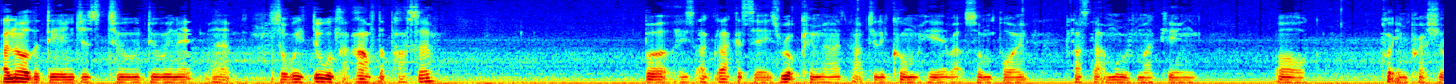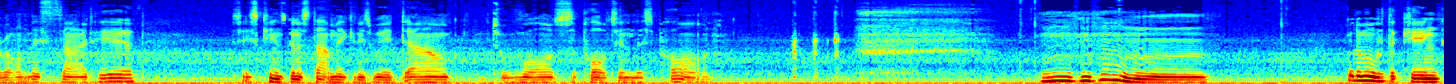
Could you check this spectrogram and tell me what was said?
I know the dangers to doing it. Uh, so we do have the passer, but his, like I say, his rook can actually come here at some point if I start moving my king or putting pressure on this side here. So his king's going to start making his way down towards supporting this pawn. Mm -hmm. Gonna move the king.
